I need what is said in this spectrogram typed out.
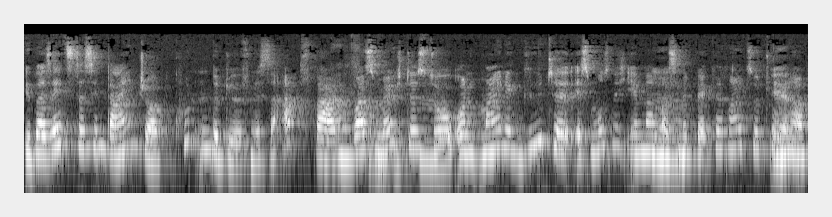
übersetzt das in deinen Job, Kundenbedürfnisse abfragen, was möchtest du? Und meine Güte, es muss nicht immer was mit Bäckerei zu tun Ja. haben.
